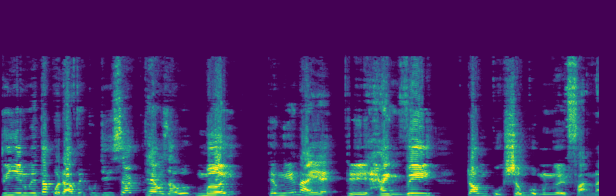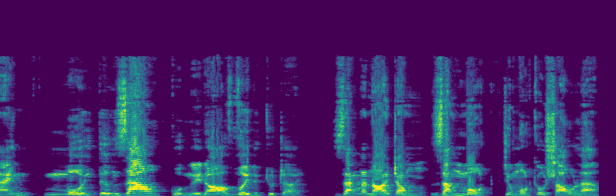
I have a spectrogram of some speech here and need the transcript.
Tuy nhiên nguyên tắc của David cũng chính xác theo giáo ước mới. Theo nghĩa này ấy, thì hành vi trong cuộc sống của một người phản ánh mối tương giao của người đó với Đức Chúa Trời. Giang đã nói trong Giang 1 chương 1 câu 6 là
